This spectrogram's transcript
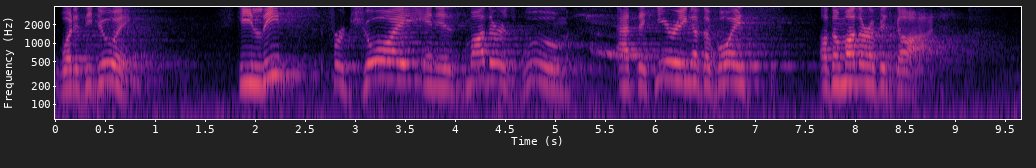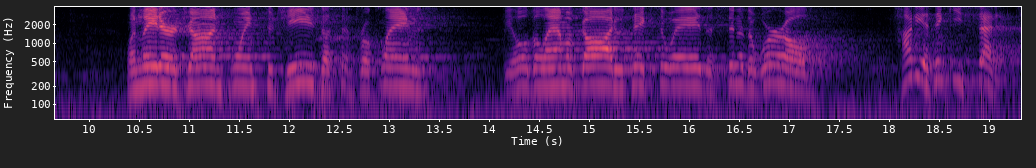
what is he doing? He leaps for joy in his mother's womb at the hearing of the voice of the mother of his God. When later John points to Jesus and proclaims, Behold the Lamb of God who takes away the sin of the world, how do you think he said it?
